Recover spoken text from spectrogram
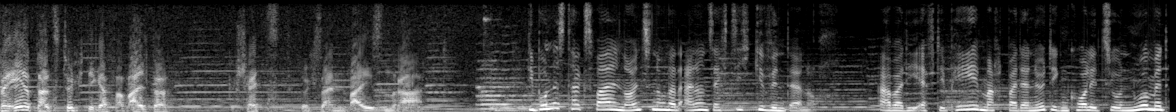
verehrt als tüchtiger Verwalter, geschätzt durch seinen weisen Rat. Die Bundestagswahl 1961 gewinnt er noch. Aber die FDP macht bei der nötigen Koalition nur mit,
